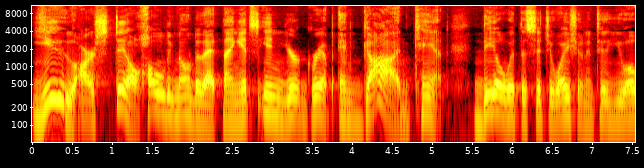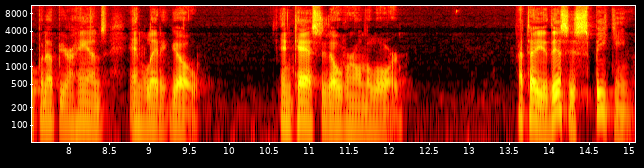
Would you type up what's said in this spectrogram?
You are still holding on to that thing. It's in your grip, and God can't deal with the situation until you open up your hands and let it go and cast it over on the Lord. I tell you, this is speaking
